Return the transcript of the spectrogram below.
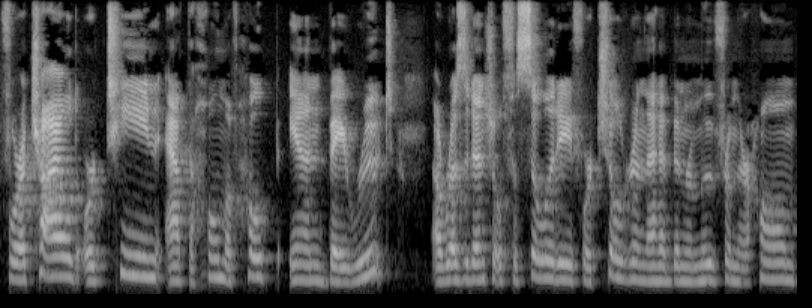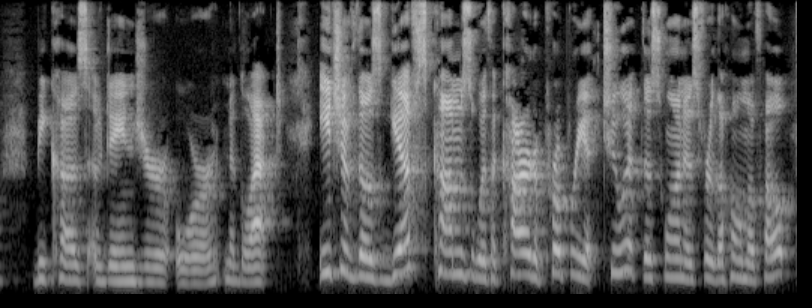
for a child or teen at the Home of Hope in Beirut a residential facility for children that have been removed from their home because of danger or neglect. Each of those gifts comes with a card appropriate to it. This one is for the Home of Hope,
